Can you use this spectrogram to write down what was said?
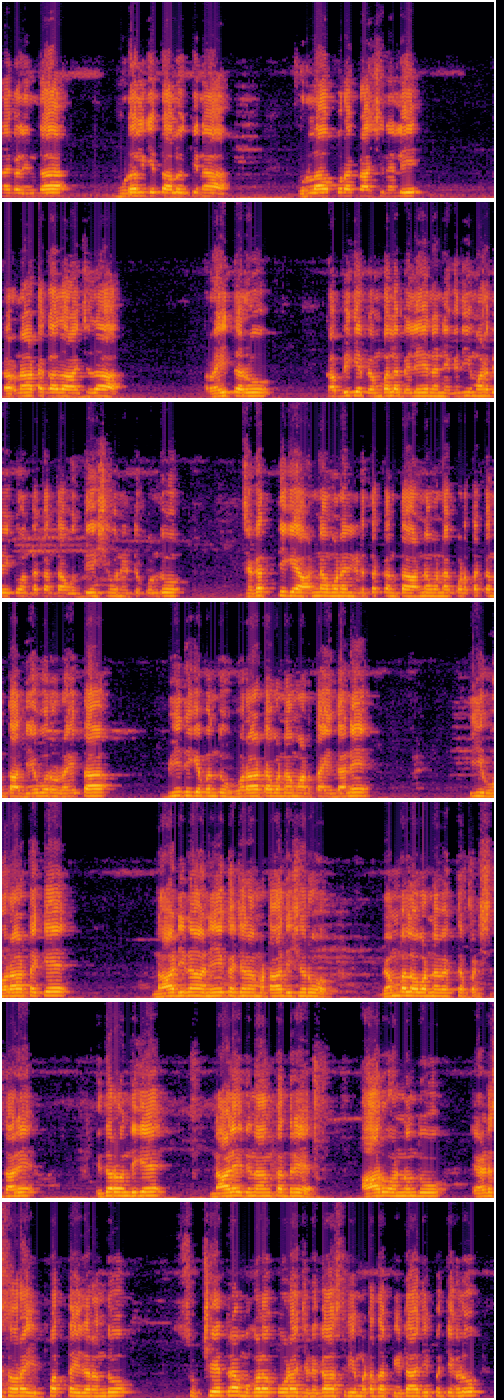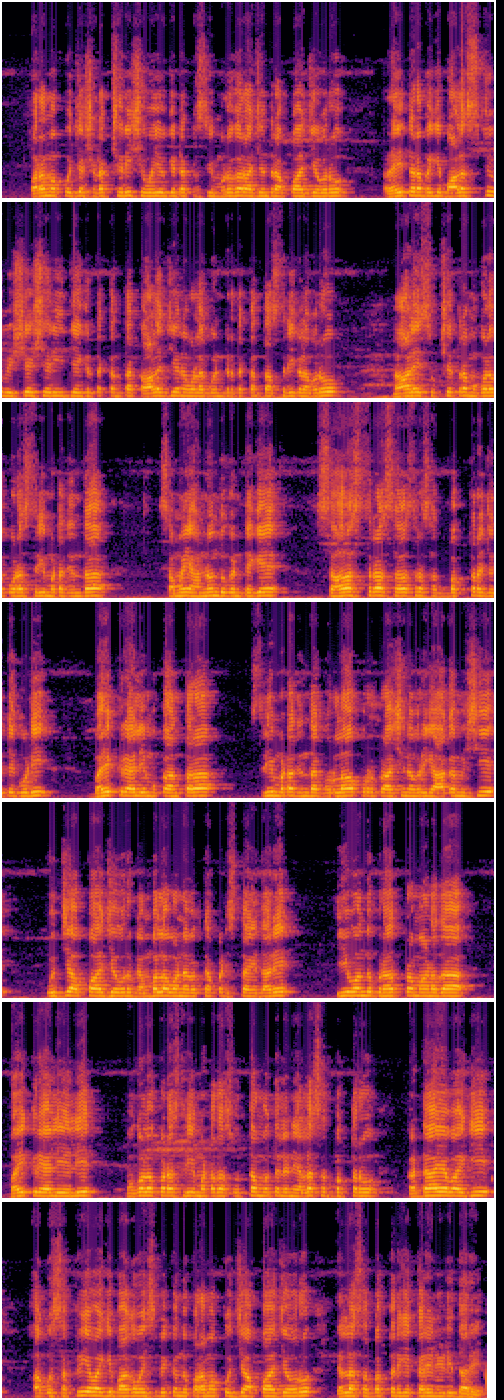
ದಿನಗಳಿಂದ ಮೂಡಲ್ಗಿ ತಾಲೂಕಿನ ಗುರ್ಲಾಪುರ ಕ್ರಾಸಿನಲ್ಲಿ ಕರ್ನಾಟಕ ರಾಜ್ಯದ ರೈತರು ಕಬ್ಬಿಗೆ ಬೆಂಬಲ ಬೆಲೆಯನ್ನು ನಿಗದಿ ಮಾಡಬೇಕು ಅಂತಕ್ಕಂಥ ಉದ್ದೇಶವನ್ನು ಇಟ್ಟುಕೊಂಡು ಜಗತ್ತಿಗೆ ಅನ್ನವನ್ನು ನೀಡತಕ್ಕಂಥ, ಅನ್ನವನ್ನು ಕೊಡ್ತಕ್ಕಂಥ ದೇವರು ರೈತ. ಬೀದಿಗೆ ಬಂದು ಹೋರಾಟವನ್ನು ಮಾಡ್ತಾ ಇದ್ದಾನೆ. ಈ ಹೋರಾಟಕ್ಕೆ ನಾಡಿನ ಅನೇಕ ಜನ ಮಠಾಧೀಶರು ಬೆಂಬಲವನ್ನು ವ್ಯಕ್ತಪಡಿಸಿದ್ದಾರೆ. ಇದರೊಂದಿಗೆ ನಾಳೆ ದಿನಾಂಕ ಅಂದರೆ ಆರು ಹನ್ನೊಂದು ಎರಡು ಸಾವಿರ ಇಪ್ಪತ್ತೈದರಂದು ಸುಕ್ಷೇತ್ರ ಮುಗಳಕೋಡ ಜಡಗಾ ಶ್ರೀ ಮಠದ ಪೀಠಾಧಿಪತಿಗಳು ಪರಮಪೂಜ್ಯ ಷಡಕ್ಷರಿ ಶಿವಯೋಗಿ ಡಾಕ್ಟರ್ ಶ್ರೀ ಮುರುಘರಾಜೇಂದ್ರ ಅಪ್ಪಾಜಿಯವರು ರೈತರ ಬಗ್ಗೆ ಭಾಳಷ್ಟು ವಿಶೇಷ ರೀತಿಯಾಗಿರ್ತಕ್ಕಂಥ ಕಾಳಜಿಯನ್ನು ಒಳಗೊಂಡಿರತಕ್ಕಂಥ ಶ್ರೀಗಳವರು, ನಾಳೆ ಸುಕ್ಷೇತ್ರ ಮುಗಳಕೋಡ ಶ್ರೀಮಠದಿಂದ ಸಮಯ ಹನ್ನೊಂದು ಗಂಟೆಗೆ ಸಹಸ್ರ ಸಹಸ್ರ ಸದ್ಭಕ್ತರ ಜೊತೆಗೂಡಿ ಬೈಕ್ ರ್ಯಾಲಿ ಮುಖಾಂತರ ಶ್ರೀಮಠದಿಂದ ಗುರ್ಲಾಪುರ ಕ್ರಾಶಿನವರಿಗೆ ಆಗಮಿಸಿ ಪೂಜ್ಯ ಅಪ್ಪಾಜಿಯವರು ಬೆಂಬಲವನ್ನು ವ್ಯಕ್ತಪಡಿಸ್ತಾ ಇದ್ದಾರೆ. ಈ ಒಂದು ಬೃಹತ್ ಪ್ರಮಾಣದ ಬೈಕ್ ರ್ಯಾಲಿಯಲ್ಲಿ ಮೊಗಳಕೊಡ ಶ್ರೀಮಠದ ಸುತ್ತಮುತ್ತಲಿನ ಎಲ್ಲ ಸದ್ಭಕ್ತರು ಕಡ್ಡಾಯವಾಗಿ ಹಾಗೂ ಸಕ್ರಿಯವಾಗಿ ಭಾಗವಹಿಸಬೇಕೆಂದು ಪರಮ ಪೂಜ್ಯ ಅಪ್ಪಾಜಿಯವರು ಎಲ್ಲ ಸದ್ಭಕ್ತರಿಗೆ ಕರೆ ನೀಡಿದ್ದಾರೆ.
